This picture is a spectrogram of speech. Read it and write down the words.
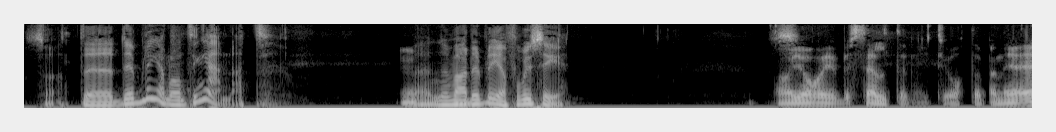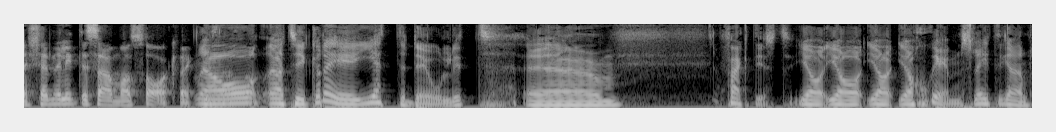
Så att eh, det blir någonting annat. Mm. Men vad det blir får vi se. Ja, jag har ju beställt en ny Toyota, men jag, jag känner lite samma sak faktiskt. Ja, jag tycker det är jättedåligt. Ehm, faktiskt. Jag, jag, jag, jag skäms lite grann.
